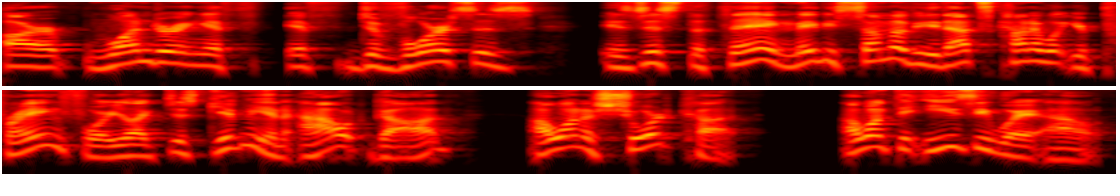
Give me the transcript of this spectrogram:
are wondering if if divorce is is just the thing. Maybe some of you, that's kind of what you're praying for. You're like, just give me an out, God. I want a shortcut. I want the easy way out.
